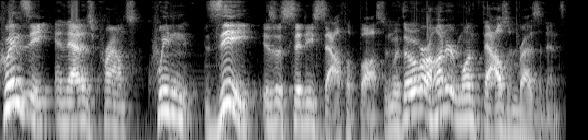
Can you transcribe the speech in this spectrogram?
Quincy, and that is pronounced Quincy, is a city south of Boston with over 101,000 residents.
